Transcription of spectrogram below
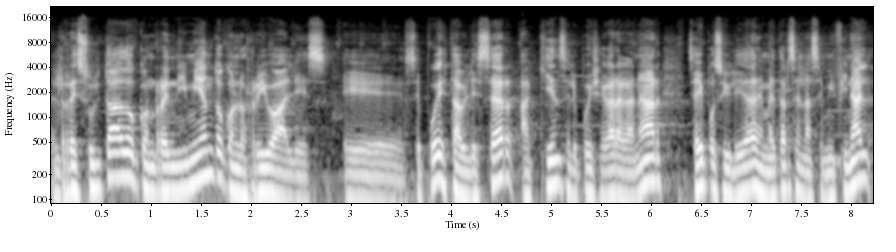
el resultado con rendimiento con los rivales, eh, ¿se puede establecer a quién se le puede llegar a ganar? Si hay posibilidades de meterse en la semifinal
